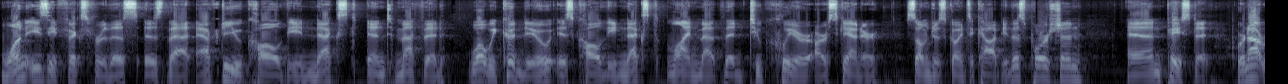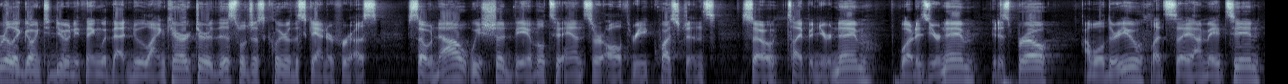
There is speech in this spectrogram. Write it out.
One easy fix for this is that after you call the next int method, what we could do is call the next line method to clear our scanner. So I'm just going to copy this portion and paste it. We're not really going to do anything with that new line character. This will just clear the scanner for us. So now we should be able to answer all three questions. So type in your name. What is your name? It is bro. How old are you? Let's say I'm 18.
